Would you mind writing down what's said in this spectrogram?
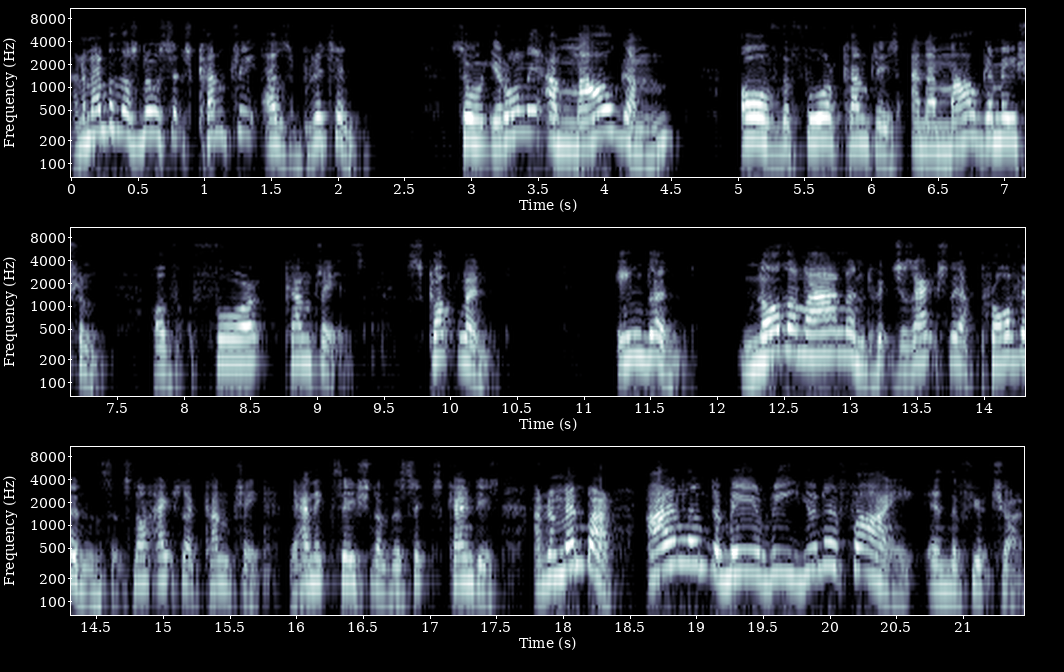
And remember, there's no such country as Britain. So you're only amalgam of the four countries, an amalgamation of four countries Scotland, England, Northern Ireland, which is actually a province, it's not actually a country, the annexation of the six counties. And remember, Ireland may reunify in the future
